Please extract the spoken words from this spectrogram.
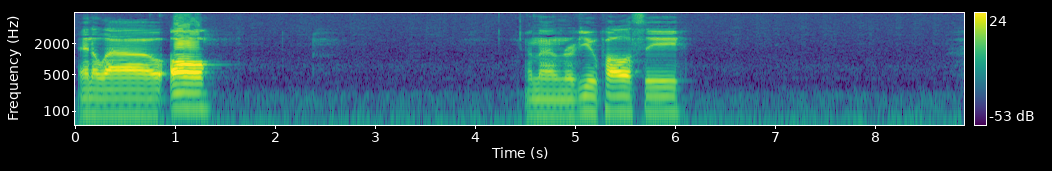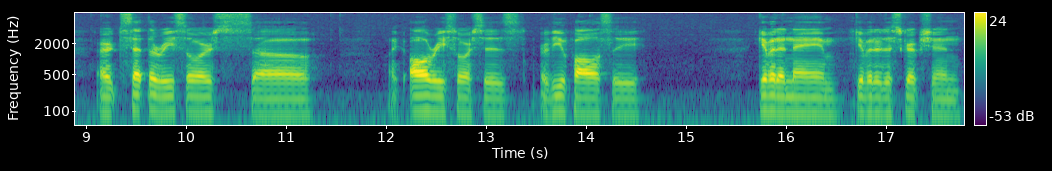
and allow all. And then review policy, or set the resource, so like all resources, review policy, give it a name, give it a description,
